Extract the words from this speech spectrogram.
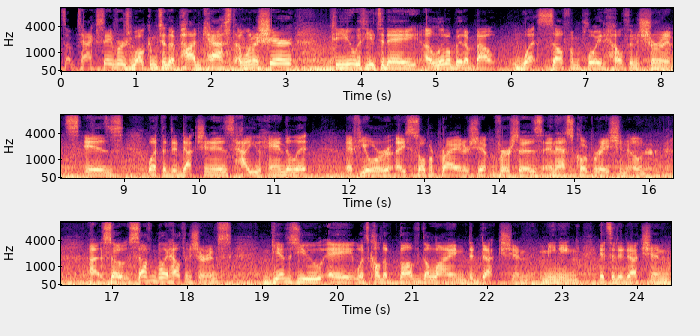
What's up, tax savers? Welcome to the podcast. I want to share to you with you today a little bit about what self-employed health insurance is, what the deduction is, how you handle it if you're a sole proprietorship versus an S corporation owner. Uh, so, self-employed health insurance gives you a what's called above the line deduction, meaning it's a deduction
